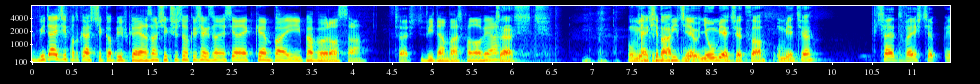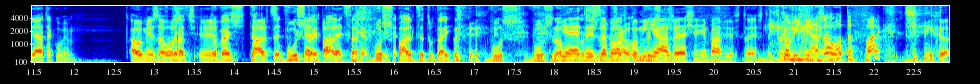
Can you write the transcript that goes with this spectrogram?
Witajcie w podcaście Kopii Wkleja. Nazywam się Krzysztof Krysiak, z jest Janek Kępa i Paweł Rosa. Cześć. Witam was, panowie. Cześć. Umiecie Jak się tak? bawicie? Nie, nie umiecie, co? Umiecie? Przed wejściem. Ja tak umiem. A umiesz A to założyć. teraz, y, to weź, ta, palce- włóż tutaj palec. palce. Włóż palce tutaj. Włóż, włóż. No, nie, no, to jest zabawa w wziął, kominiarze, ja się nie bawię w to. Jestem W kominiarza? What the fuck? Cicho.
